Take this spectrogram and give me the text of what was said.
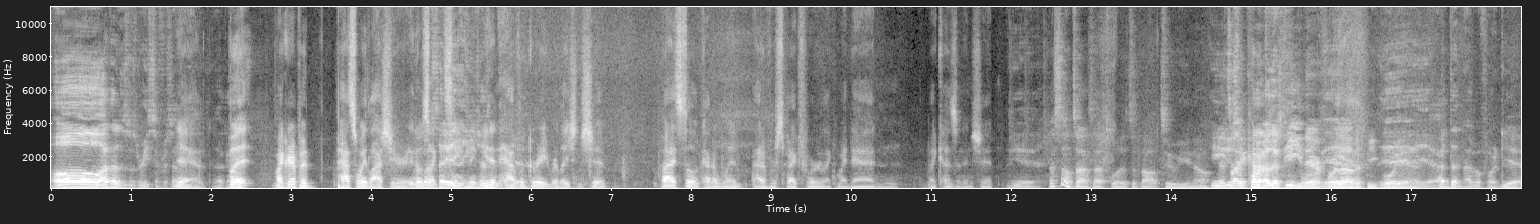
Oh, I thought this was recent for some Yeah, reason. Okay. but my grandpa passed away last year. It I was was like about the same thing. just- we didn't have a great relationship, but I still kind of went out of respect for like my dad and my cousin and shit. yeah. And sometimes that's what it's about too, you know. You it's like kind of other just be people. there for yeah. the other people. Yeah, Yeah, yeah, yeah. I've done that before. Too. yeah.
